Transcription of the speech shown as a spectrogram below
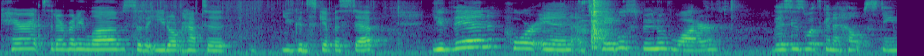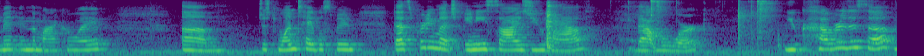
carrots that everybody loves so that you don't have to, you can skip a step. You then pour in a tablespoon of water. This is what's gonna help steam it in the microwave. Um, just one tablespoon. That's pretty much any size you have, that will work. You cover this up,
